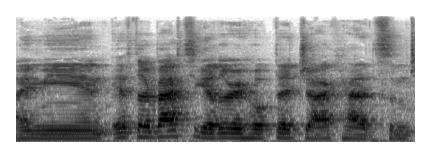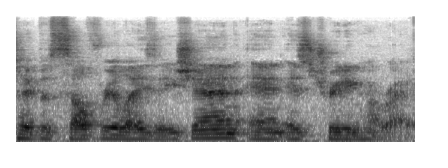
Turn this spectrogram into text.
I mean, if they're back together, I hope that Jack had some type of self realization and is treating her right.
